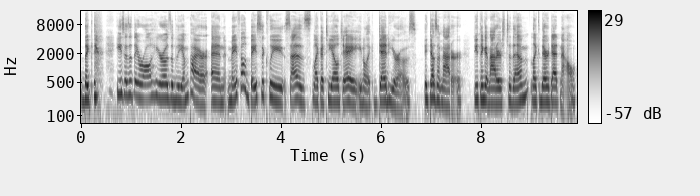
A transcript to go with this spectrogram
like he says that they were all heroes of the empire. And mayfeld basically says like a tlj you know like dead heroes. It doesn't matter. Do you think it matters to them? Like they're dead now.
